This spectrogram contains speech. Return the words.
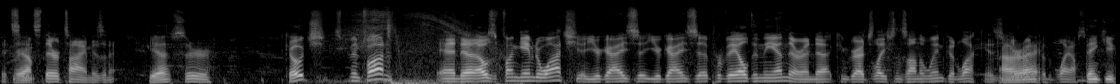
It's it's their time, isn't it? Yes, sir. Coach, it's been fun and uh, that was a fun game to watch. Uh, your guys, uh, your guys uh, prevailed in the end there, and uh, congratulations on the win. Good luck as you All get right. ready for the playoffs. Thank you.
